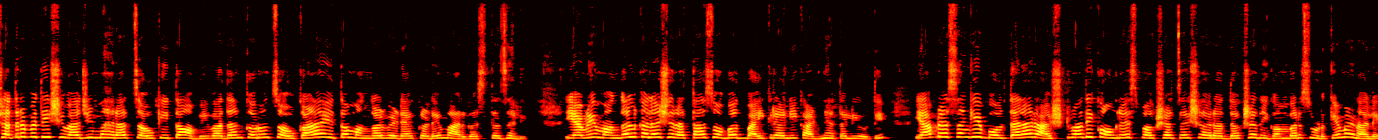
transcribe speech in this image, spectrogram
छत्रपती शिवाजी महाराज चौक इथं अभिवादन करून चौकाळा इथं मंगळवेड्याकडे मार्गस्थ झाली. यावेळी मंगल कलश रथासोबत बाईक रॅली काढण्यात आली होती. याप्रसंगी बोलताना राष्ट्रवादी काँग्रेस पक्षाचे शहर अध्यक्ष दिगंबर सुडके म्हणाले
